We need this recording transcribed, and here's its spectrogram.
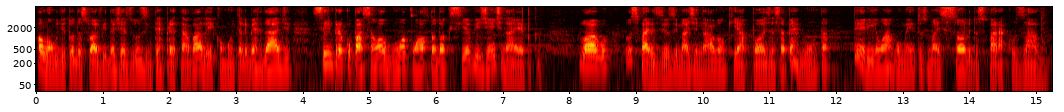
ao longo de toda a sua vida, Jesus interpretava a lei com muita liberdade, sem preocupação alguma com a ortodoxia vigente na época. Logo, os fariseus imaginavam que, após essa pergunta, teriam argumentos mais sólidos para acusá-lo.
